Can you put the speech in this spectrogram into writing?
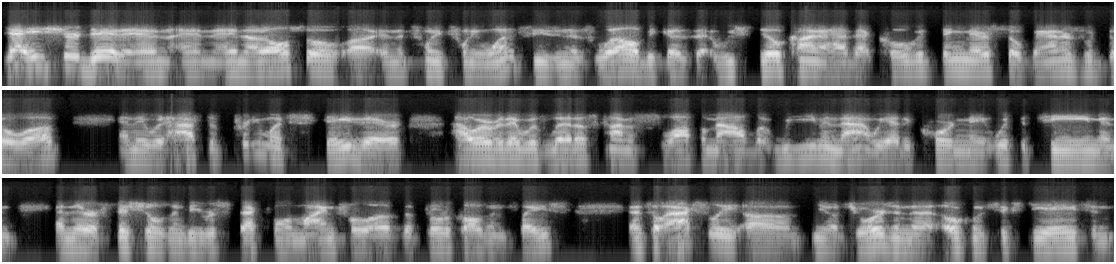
Yeah, he sure did, and and and also uh, in the 2021 season as well, because we still kind of had that COVID thing there. So banners would go up, and they would have to pretty much stay there. However, they would let us kind of swap them out. But we, even that, we had to coordinate with the team and, and their officials and be respectful and mindful of the protocols in place. And so actually, um, you know, George and the Oakland 68s and,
